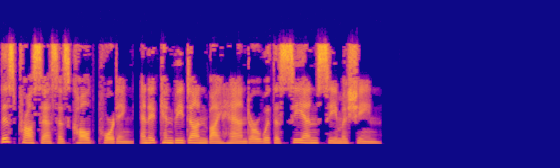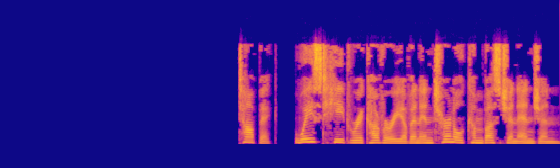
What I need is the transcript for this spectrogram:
This process is called porting, and it can be done by hand or with a CNC machine. Waste heat recovery of an internal combustion engine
